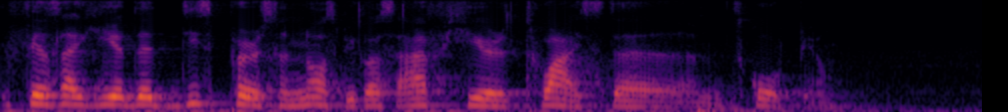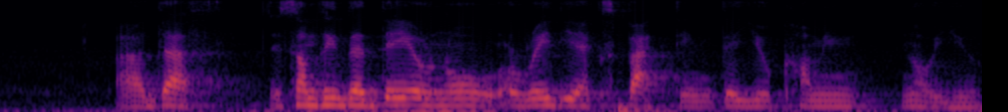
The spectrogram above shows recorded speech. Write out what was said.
it feels like here that this person knows because I've here twice the um, scorpion. Uh, death is something that they are no, already expecting that you're coming, no you,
